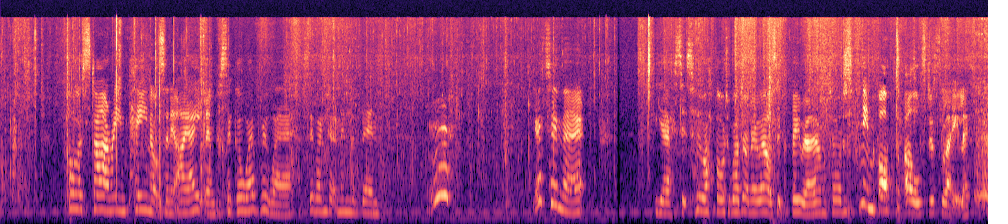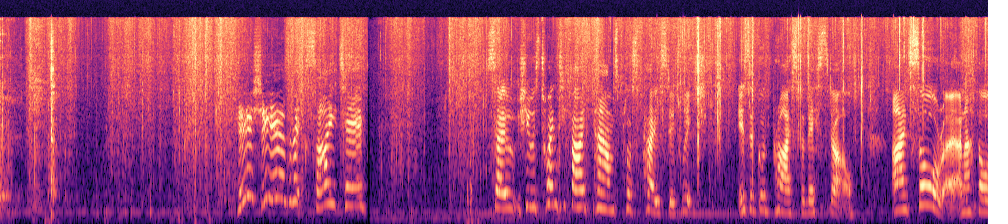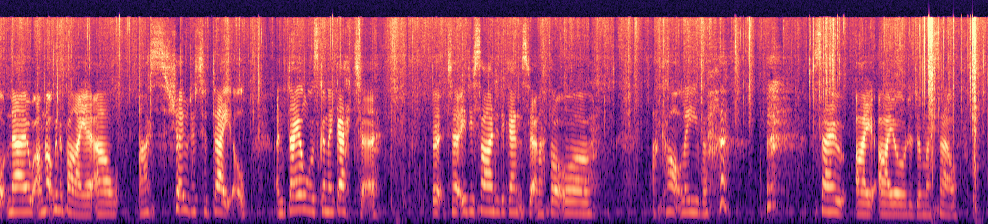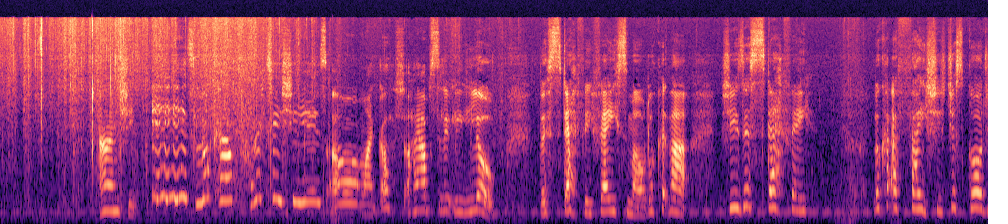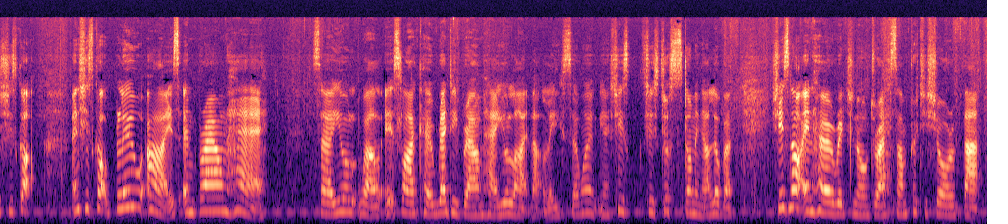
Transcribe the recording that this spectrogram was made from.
polystyrene peanuts in it. I hate them because they go everywhere. Let's see if I can get them in the bin. Get in there. Yes, it's who I thought, well, I don't know who else it could be really. I haven't ordered any more dolls just lately. Here she is, I'm excited. So she was £25 plus postage, which is a good price for this doll. I saw her and I thought, no, I'm not going to buy it. I'll, I showed her to Dale and Dale was going to get her but uh, he decided against it and I thought oh I can't leave her. So I, I ordered her myself. And she is. Look how pretty she is. Oh my gosh. I absolutely love the Steffi face mold look at that. She's a Steffi. Look at her face. She's just gorgeous. She's got and she's got blue eyes and brown hair so you'll, well, it's like a reddy brown hair. You'll like that, Lisa, won't you? She's, she's just stunning. I love her. She's not in her original dress. I'm pretty sure of that.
